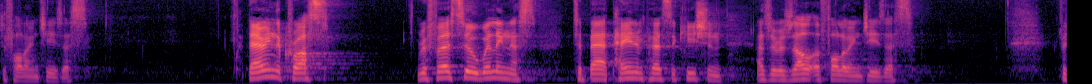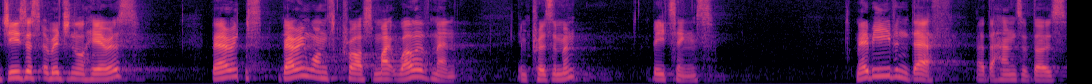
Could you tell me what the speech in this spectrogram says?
to following Jesus. Bearing the cross refers to a willingness to bear pain and persecution as a result of following Jesus. For Jesus' original hearers, bearing, bearing one's cross might well have meant imprisonment, beatings, maybe even death at the hands of those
